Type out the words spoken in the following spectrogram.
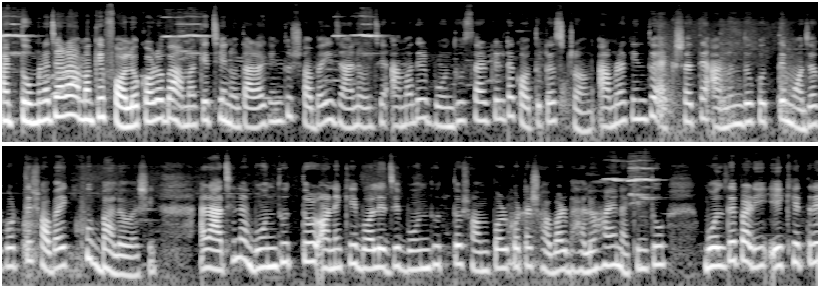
আর তোমরা যারা আমাকে ফলো করো বা আমাকে চেনো, তারা কিন্তু সবাই জানো যে আমাদের বন্ধু সার্কেলটা কতটা স্ট্রং আমরা কিন্তু একসাথে আনন্দ করতে, মজা করতে সবাই খুব ভালোবাসি। আর আছে না, বন্ধুত্ব, অনেকেই বলে যে বন্ধুত্ব সম্পর্কটা সবার ভালো হয় না। কিন্তু বলতে পারি, এক্ষেত্রে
